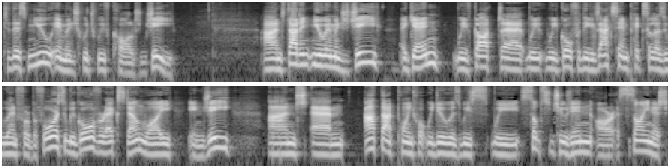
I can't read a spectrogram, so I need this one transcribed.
to this new image which we've called G. And that new image G, again, we've got, uh, we, we go for the exact same pixel as we went for before. So we go over X down Y in G. And um, at that point, what we do is we, we substitute in or assign it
